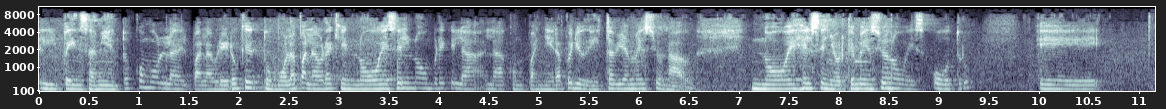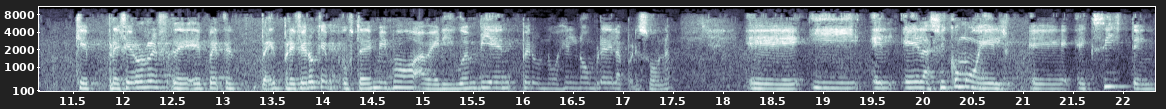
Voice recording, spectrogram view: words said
el pensamiento como la del palabrero que tomó la palabra, que no es el nombre que la, compañera periodista había mencionado, no es el señor que mencionó, es otro. Eh, que prefiero eh, prefiero que ustedes mismos averigüen bien, pero no es el nombre de la persona. Eh, y él, así como él, eh, existen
